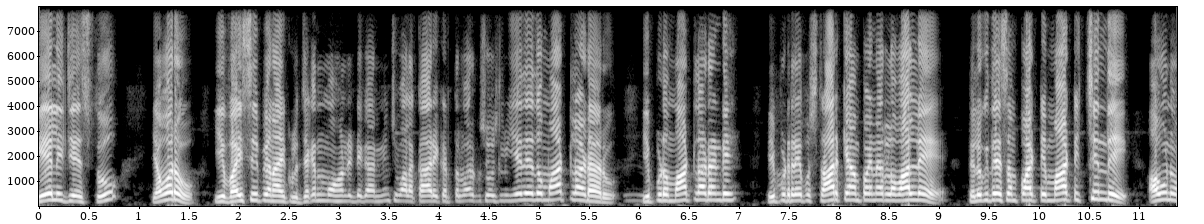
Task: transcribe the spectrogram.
గేలి చేస్తూ ఎవరు? ఈ వైసీపీ నాయకులు జగన్మోహన్ రెడ్డి గారి నుంచి వాళ్ళ కార్యకర్తల వరకు సోషల్ ఏదేదో మాట్లాడారు. ఇప్పుడు మాట్లాడండి. ఇప్పుడు రేపు స్టార్ క్యాంపైనర్ల వాళ్ళే తెలుగుదేశం పార్టీ మాట ఇచ్చింది అవును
